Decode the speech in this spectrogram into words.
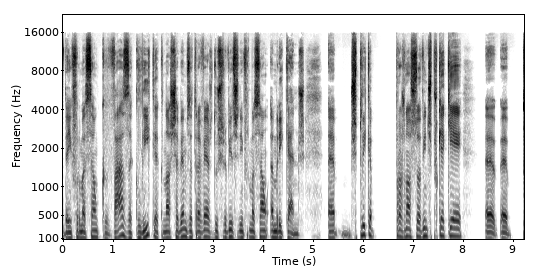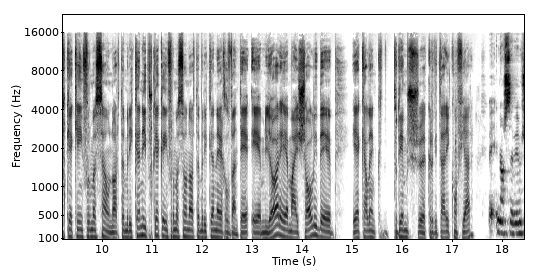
da informação que vaza, que lica, que nós sabemos através dos serviços de informação americanos. Uh, explica para os nossos ouvintes porque é que é. Uh, uh, porque é que a informação norte-americana e porque é que a informação norte-americana é relevante? É, é a melhor, é a mais sólida, é, é aquela em que podemos acreditar e confiar? Nós sabemos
